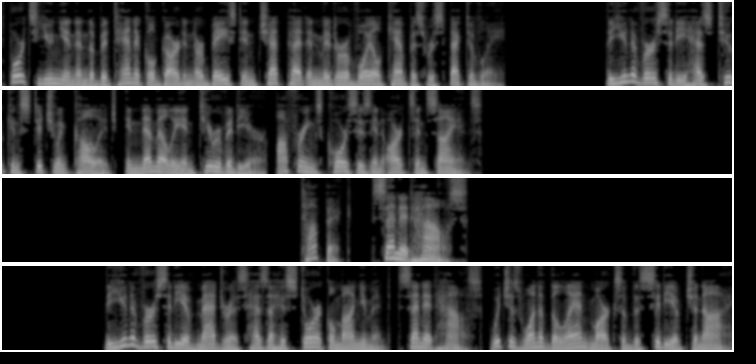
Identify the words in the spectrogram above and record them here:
Sports Union and the Botanical Garden are based in Chetpet and Maduravoyal campus respectively. The university has two constituent college, in Nemeli and Tiruvitiur, offerings courses in arts and science. Senate House The University of Madras has a historical monument, Senate House, which is one of the landmarks of the city of Chennai.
